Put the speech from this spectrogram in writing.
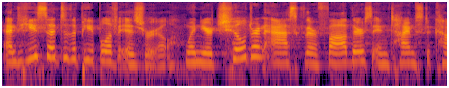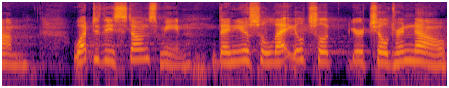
And he said to the people of Israel, When your children ask their fathers in times to come, What do these stones mean? Then you shall let your, your children know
